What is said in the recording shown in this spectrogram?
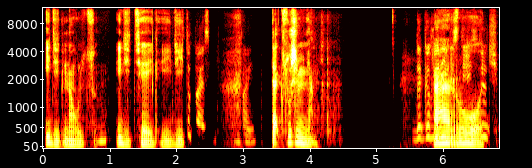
Идите на улицу. Идите или идите. Так, слушай меня. Договорились, Короче?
